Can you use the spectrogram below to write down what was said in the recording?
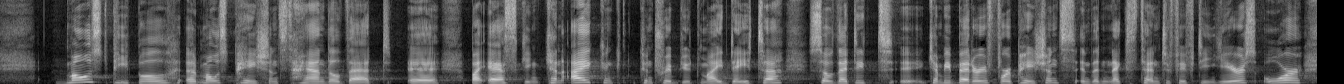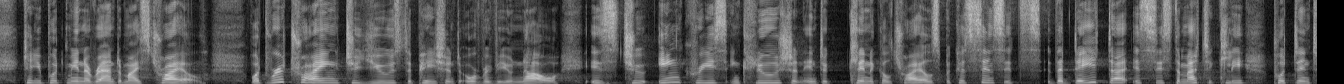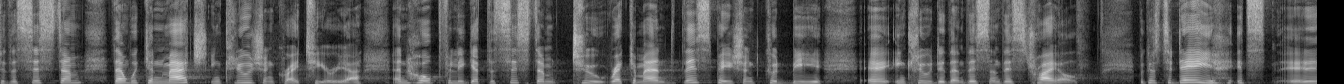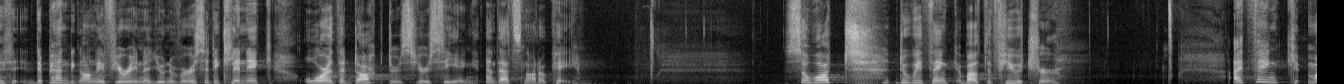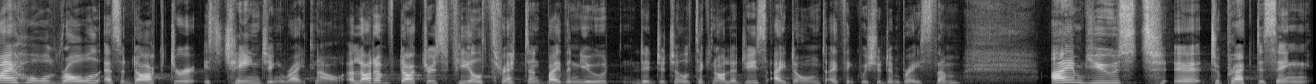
most people, uh, most patients handle that uh, by asking, can I con contribute my data so that it uh, can be better for patients in the next 10 to 15 years, or can you put me in a randomized trial? What we're trying to use the patient overview now is to increase inclusion into clinical trials, because since it's, the data is systematically put into the system, then we can match inclusion criteria and hopefully get the system to recommend this patient could be uh, included in this and this trial. Because today, it's uh, depending on if you're in a university clinic or the doctors you're seeing, and that's not okay. So what do we think about the future? I think my whole role as a doctor is changing right now. A lot of doctors feel threatened by the new digital technologies. I don't. I think we should embrace them. I am used uh, to practicing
